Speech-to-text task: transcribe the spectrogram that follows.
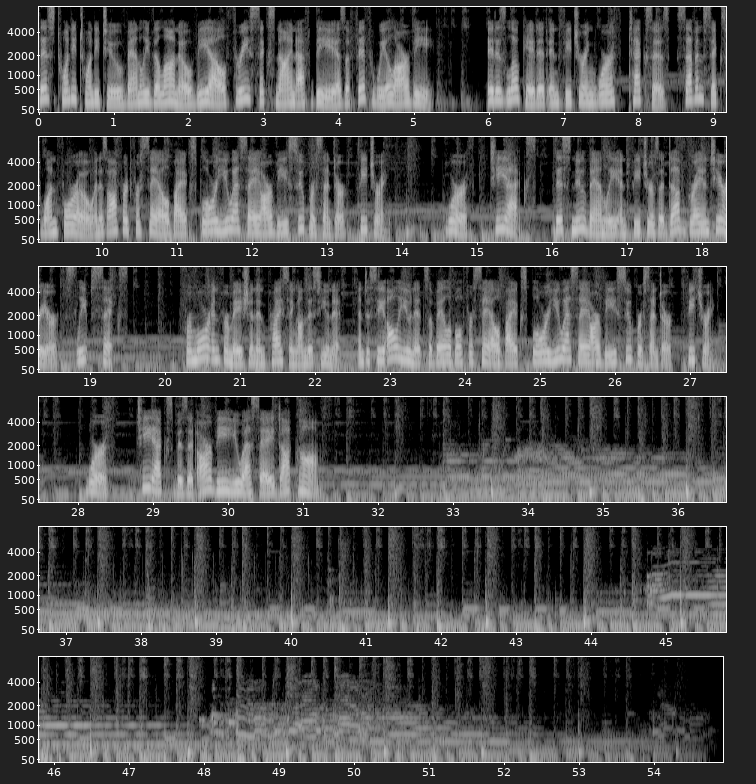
This 2022 Vanleigh Vilano VL369FB is a fifth-wheel RV. It is located in featuring Worth, Texas, 76140 and is offered for sale by Explore USA RV Supercenter, featuring Worth, TX. This new Vanleigh and features a dove gray interior, sleeps 6. For more information and pricing on this unit, and to see all units available for sale by Explore USA RV Supercenter, featuring Worth, TX visit RVUSA.com.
